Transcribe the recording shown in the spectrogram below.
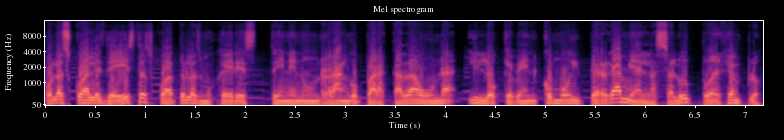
por las cuales de estas cuatro las mujeres tienen un rango para cada una y lo que ven como hipergamia en la salud, por ejemplo,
